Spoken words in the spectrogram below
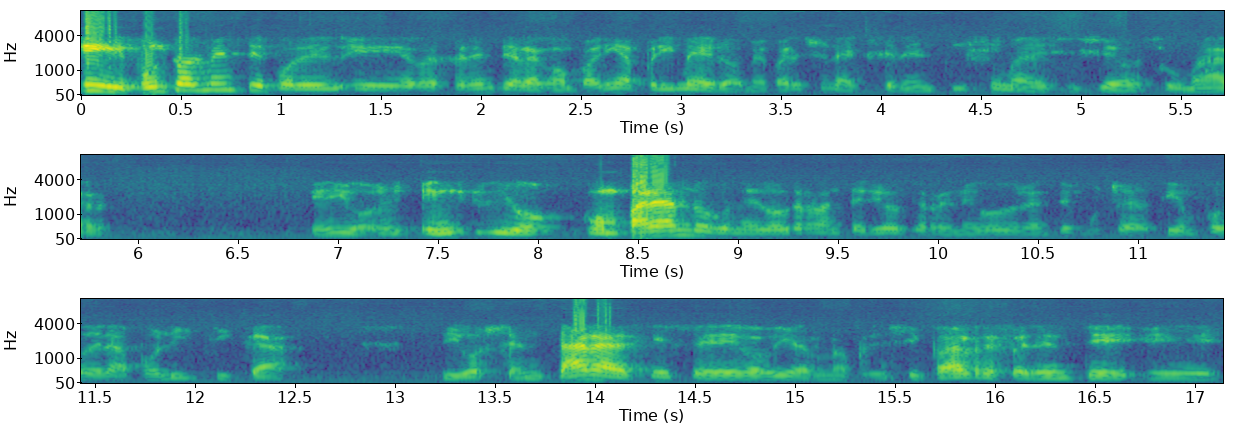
Sí, puntualmente por el eh, referente a la compañía, primero, me parece una excelentísima decisión sumar, eh, digo, comparando con el gobierno anterior que renegó durante mucho tiempo de la política, digo, sentar al jefe de gobierno, principal referente eh,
